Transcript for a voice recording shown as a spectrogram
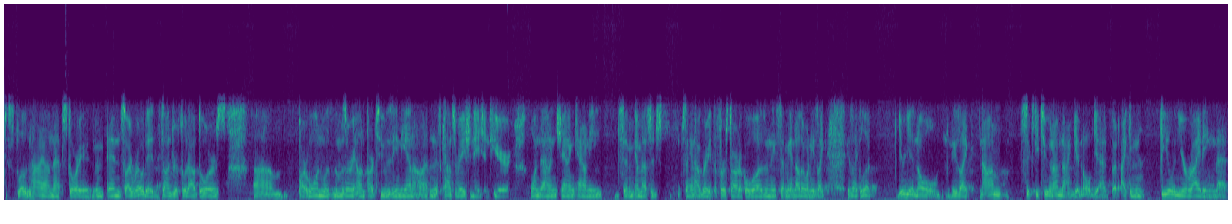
just floating high on that story, and, and so I wrote it. It's on Driftwood Outdoors. Um, part one was the Missouri hunt. Part two was the Indiana hunt. And this conservation agent here, one down in Shannon County, sent me a message saying how great the first article was, and he sent me another one. He's like, he's like, look, you're getting old. He's like, now I'm 62 and I'm not getting old yet, but I can feel in your writing that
